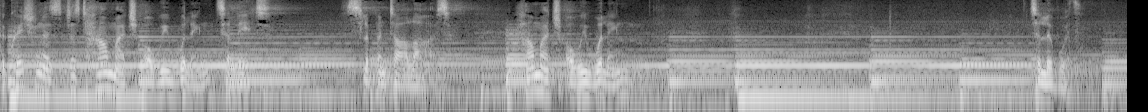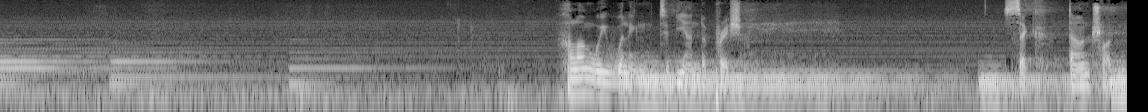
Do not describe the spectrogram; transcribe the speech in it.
The question is just how much are we willing to let slip into our lives? How much are we willing to live with? How long are we willing to be under pressure? Sick, downtrodden,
